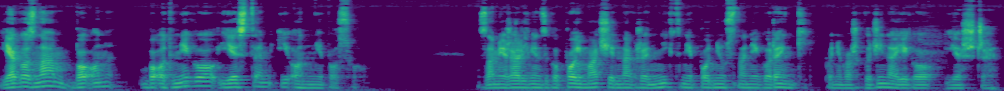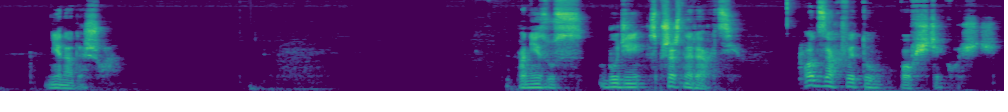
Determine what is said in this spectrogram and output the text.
Ja go znam, bo on, bo od niego jestem i on mnie posłał. Zamierzali więc go pojmać, jednakże nikt nie podniósł na niego ręki, ponieważ godzina jego jeszcze nie nadeszła. Pan Jezus budzi sprzeczne reakcje. Od zachwytu po wściekłość.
